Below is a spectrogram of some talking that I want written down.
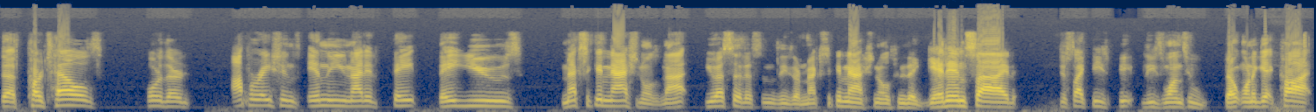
the cartels, for their operations in the United States, they use Mexican nationals, not U.S. citizens. These are Mexican nationals who they get inside, just like these these ones who don't want to get caught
